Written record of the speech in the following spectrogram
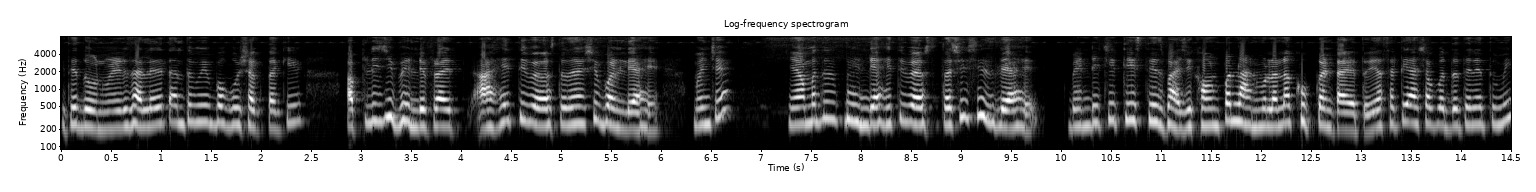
इथे दोन मिनिट झाले आहेत आणि तुम्ही बघू शकता की आपली जी भेंडी फ्राय आहे ती व्यवस्थित अशी बनली आहे. म्हणजे यामधील भेंडी आहे ती व्यवस्थित अशी शिजली आहे. भेंडीची तीस तीस भाजी खाऊन पण लहान मुलांना खूप कंटाळा येतो. यासाठी अशा पद्धतीने तुम्ही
